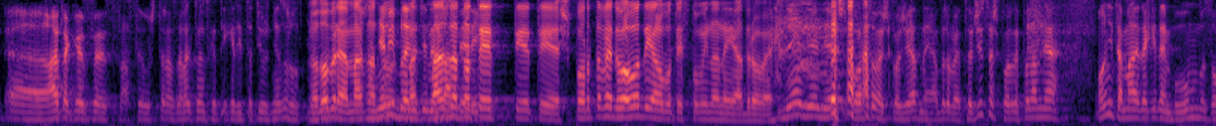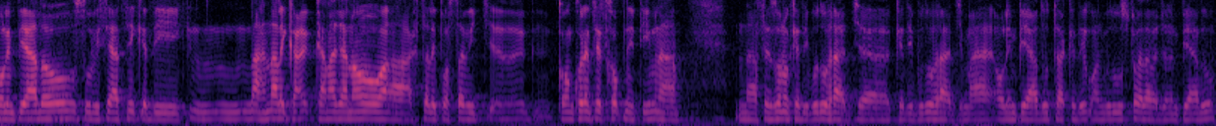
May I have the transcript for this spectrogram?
Uh, a tak zase už teraz elektronické tikety to ti už nezožú. No dobré, máš na to, máš na to tie, tie, tie športové dôvody alebo tie spomínané jadrové? Nie, nie, nie, športové, šport, žiadne jadrové. To je čisto športové. Podľa mňa, oni tam mali taký ten boom s Olympiádou súvisiaci, kedy nahnali Kanaďanov a chceli postaviť e, konkurencieschopný tým na, na sezónu, kedy budú hrať, e, kedy budú hrať Olympiádu, tak kedy oni budú usporiadavať Olympiádu.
